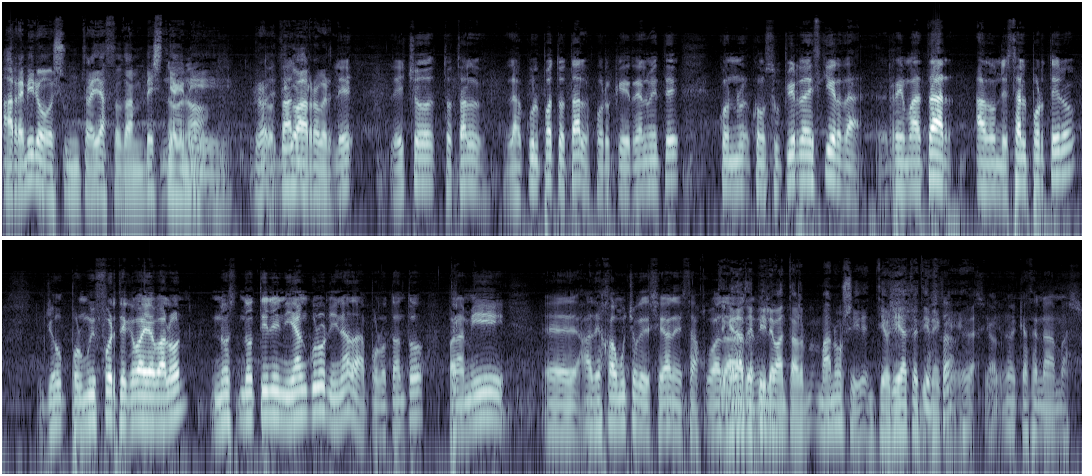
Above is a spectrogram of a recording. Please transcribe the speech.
a Remiro, es un trayazo tan bestia que No, no, ni. Total, digo a Roberto. Le, le he hecho total, la culpa total, porque realmente con, con su pierna izquierda rematar a donde está el portero, yo por muy fuerte que vaya el balón, no, no tiene ni ángulo ni nada. Por lo tanto, para mí eh, ha dejado mucho que desear en esta Te jugada. quedas de pie, Remiro. levantas manos y en teoría te tiene está, que. sí, no hay que hacer nada más.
